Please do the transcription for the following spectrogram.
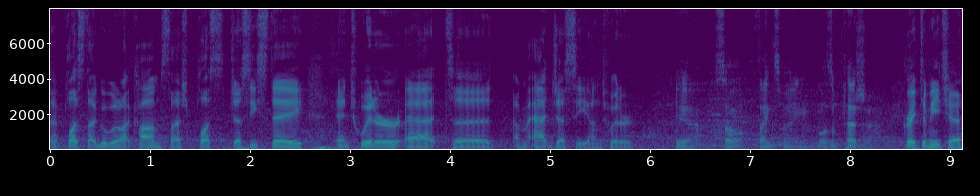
at plus.google.com slash plus Jesse Stay, and Twitter at uh, I'm at Jesse on Twitter. Yeah. So thanks, man. It was a pleasure. Great to meet you.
